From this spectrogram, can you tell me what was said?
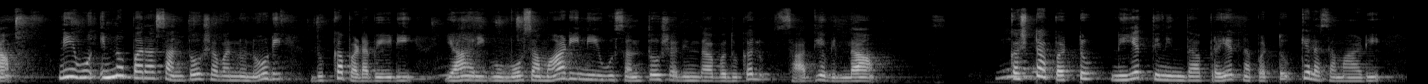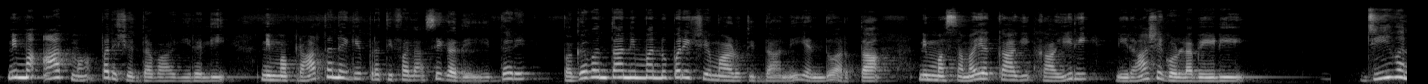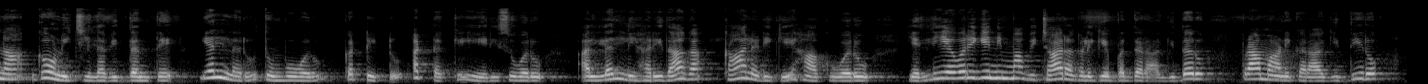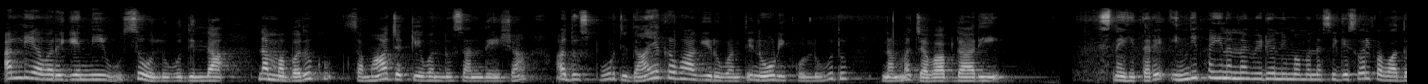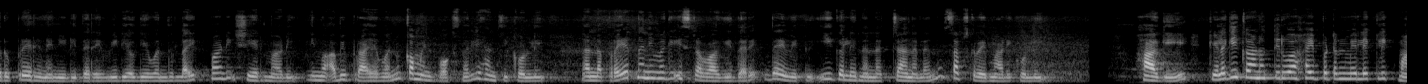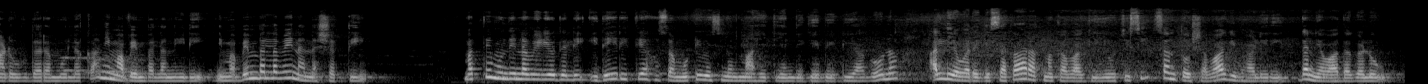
ನೀವು ಇನ್ನೊಬ್ಬರ ಸಂತೋಷವನ್ನು ನೋಡಿ ದುಃಖ ಪಡಬೇಡಿ ಯಾರಿಗೂ ಮೋಸ ಮಾಡಿ ನೀವು ಸಂತೋಷದಿಂದ ಬದುಕಲು ಸಾಧ್ಯವಿಲ್ಲ. ಕಷ್ಟಪಟ್ಟು, ನಿಯತ್ತಿನಿಂದ ಪ್ರಯತ್ನಪಟ್ಟು ಕೆಲಸ ಮಾಡಿ. ನಿಮ್ಮ ಆತ್ಮ ಪರಿಶುದ್ಧವಾಗಿರಲಿ. ನಿಮ್ಮ ಪ್ರಾರ್ಥನೆಗೆ ಪ್ರತಿಫಲ ಸಿಗದೇ ಇದ್ದರೆ ಭಗವಂತ ನಿಮ್ಮನ್ನು ಪರೀಕ್ಷೆ ಮಾಡುತ್ತಿದ್ದಾನೆ ಎಂದು ಅರ್ಥ. ನಿಮ್ಮ ಸಮಯಕ್ಕಾಗಿ ಕಾಯಿರಿ, ನಿರಾಶೆಗೊಳ್ಳಬೇಡಿ. ಜೀವನ ಗೋಣಿ ಚೀಲವಿದ್ದಂತೆ ಎಲ್ಲರೂ ತುಂಬುವರು, ಕಟ್ಟಿಟ್ಟು ಅಟ್ಟಕ್ಕೆ ಏರಿಸುವರು. ಅಲ್ಲಲ್ಲಿ ಹರಿದಾಗ ಕಾಲಡಿಗೆ ಹಾಕುವರು. ಎಲ್ಲಿಯವರಿಗೆ ನಿಮ್ಮ ವಿಚಾರಗಳಿಗೆ ಬದ್ಧರಾಗಿದ್ದರೂ, ಪ್ರಾಮಾಣಿಕರಾಗಿದ್ದೀರೋ, ಅಲ್ಲಿಯವರೆಗೆ ನೀವು ಸೋಲುವುದಿಲ್ಲ. ನಮ್ಮ ಬದುಕು ಸಮಾಜಕ್ಕೆ ಒಂದು ಸಂದೇಶ, ಅದು ಸ್ಫೂರ್ತಿದಾಯಕವಾಗಿರುವಂತೆ ನೋಡಿಕೊಳ್ಳುವುದು ನಮ್ಮ ಜವಾಬ್ದಾರಿ. ಸ್ನೇಹಿತರೆ, ಇಂದಿನ ಈ ನನ್ನ ವಿಡಿಯೋ ನಿಮ್ಮ ಮನಸ್ಸಿಗೆ ಸ್ವಲ್ಪವಾದರೂ ಪ್ರೇರಣೆ ನೀಡಿದರೆ ವಿಡಿಯೋಗೆ ಒಂದು ಲೈಕ್ ಮಾಡಿ, ಶೇರ್ ಮಾಡಿ. ನಿಮ್ಮ ಅಭಿಪ್ರಾಯವನ್ನು ಕಮೆಂಟ್ ಬಾಕ್ಸ್ನಲ್ಲಿ ಹಂಚಿಕೊಳ್ಳಿ. ನನ್ನ ಪ್ರಯತ್ನ ನಿಮಗೆ ಇಷ್ಟವಾಗಿದ್ದರೆ ದಯವಿಟ್ಟು ಈಗಲೇ ನನ್ನ ಚಾನಲನ್ನು ಸಬ್ಸ್ಕ್ರೈಬ್ ಮಾಡಿಕೊಳ್ಳಿ. ಹಾಗೆಯೇ, ಕೆಳಗೆ ಕಾಣುತ್ತಿರುವ ಹೈ ಬಟನ್ ಮೇಲೆ ಕ್ಲಿಕ್ ಮಾಡುವುದರ ಮೂಲಕ ನಿಮ್ಮ ಬೆಂಬಲ ನೀಡಿ. ನಿಮ್ಮ ಬೆಂಬಲವೇ ನನ್ನ ಶಕ್ತಿ. ಮತ್ತೆ ಮುಂದಿನ ವಿಡಿಯೋದಲ್ಲಿ ಇದೇ ರೀತಿಯ ಹೊಸ ಮೋಟಿವೇಶನಲ್ ಮಾಹಿತಿಯೊಂದಿಗೆ ಭೇಟಿಯಾಗೋಣ. ಅಲ್ಲಿಯವರೆಗೆ ಸಕಾರಾತ್ಮಕವಾಗಿ ಯೋಚಿಸಿ, ಸಂತೋಷವಾಗಿ ಬಾಳಿರಿ. ಧನ್ಯವಾದಗಳು.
